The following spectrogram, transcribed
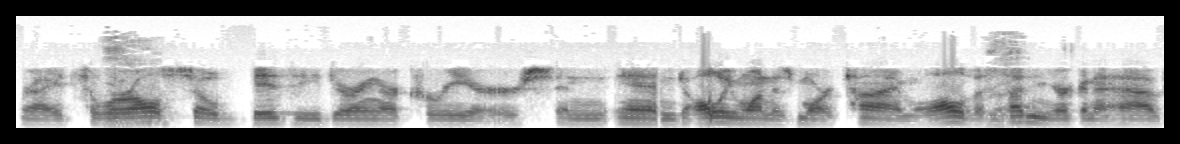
right? So we're mm-hmm. all so busy during our careers and, and all we want is more time. Well, all of a right. sudden you're going to have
